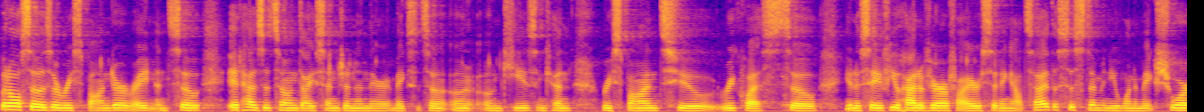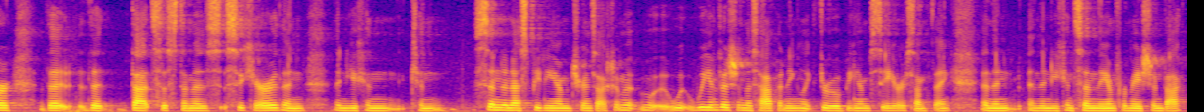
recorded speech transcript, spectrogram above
but also as a responder, right? And so it has its own DICE engine in there. It makes its own, own, own keys and can respond to requests. So, you know, say if you had a verifier sitting outside the system and you want to make sure that, that that system is secure, then, then you can, can send an SPDM transaction. We envision this happening like through a BMC or something, and then and then you can send the information back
